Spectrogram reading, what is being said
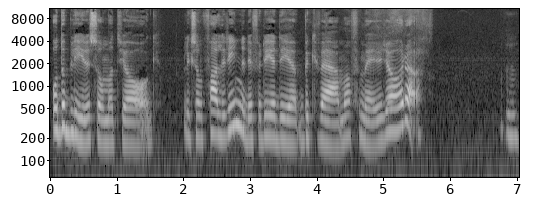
Och då blir det som att jag liksom faller in i det för det är det bekväma för mig att göra. Mm.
